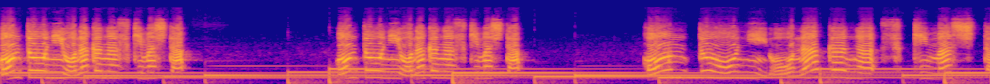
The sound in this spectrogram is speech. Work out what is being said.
本当にお腹が空きました。本当にお腹が空きました。本当にお腹が空きました。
